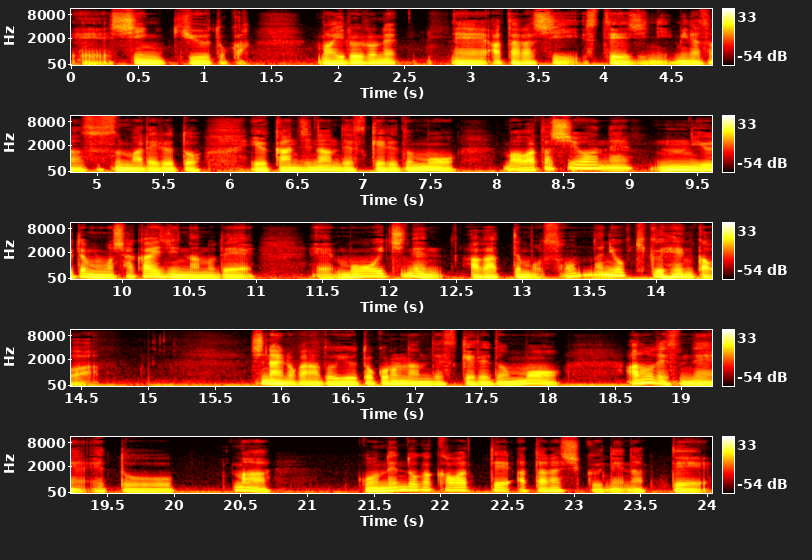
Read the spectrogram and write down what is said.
えー、進級とか、まあいろいろね、えー、新しいステージに皆さん進まれるという感じなんですけれども、まあ私はね、うん、言うてももう社会人なので、えー、もう一年上がってもそんなに大きく変化はしないのかなというところなんですけれども、あのですね、えっと、まあ、こう年度が変わって新しくねなって、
